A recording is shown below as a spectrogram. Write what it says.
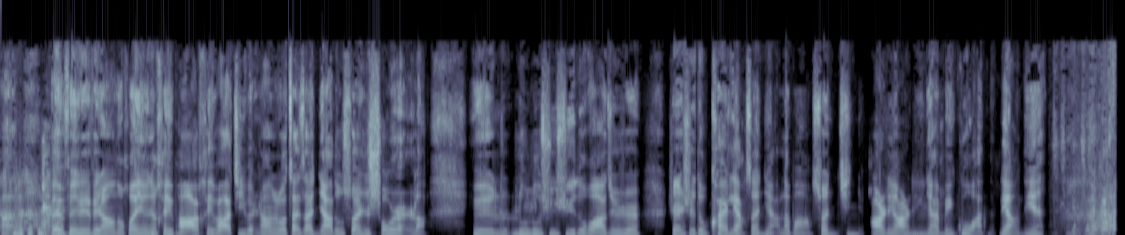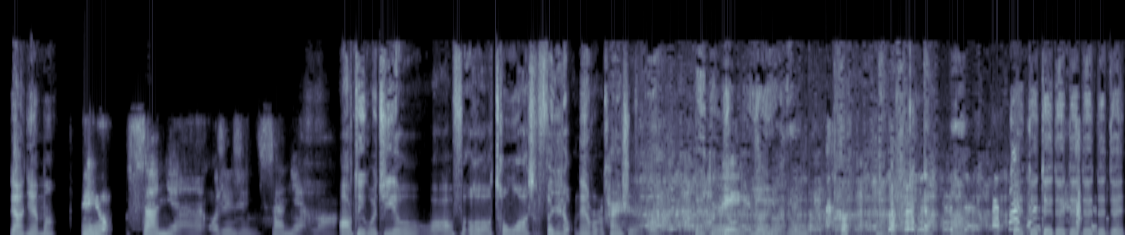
啊，非非非非常的欢迎黑怕黑怕，基本上说在咱家都算是熟人了，因为陆陆续续的话，就是认识都快两三年了吧，算今二零二零年还没过完呢，两年，两年吗？没有三年，我认识你三年了。啊，对，我记得我我从我分手那会儿开始啊，对，有有有有，啊，对对对对对对对对，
